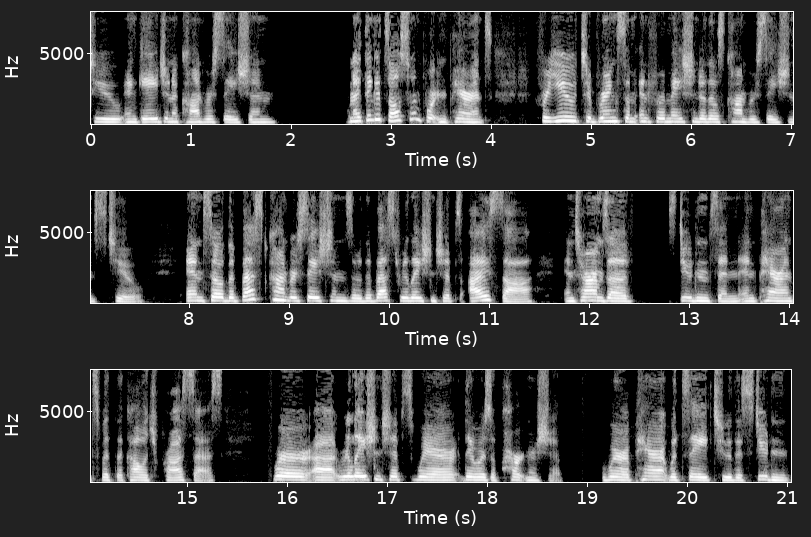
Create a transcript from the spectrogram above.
to engage in a conversation. And I think it's also important, parents, for you to bring some information to those conversations too. And so the best conversations or the best relationships I saw in terms of students and, and parents with the college process were uh, relationships where there was a partnership, where a parent would say to the student,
